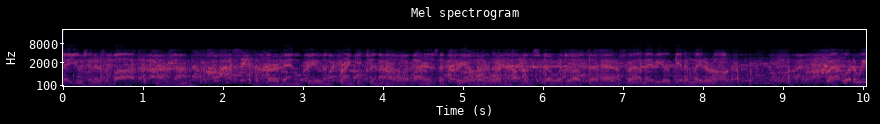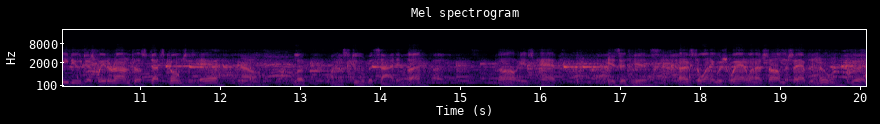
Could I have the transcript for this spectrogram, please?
They're using it as a bar. Uh-huh. Herb Enfield and Frankie Gennaro. There's a trio the warden of Huntsville would love to have. Well, maybe you'll get him later on. Well, what do we do? Just wait around until Stutz combs his hair? No. Look, on the stool beside him. What? Oh, his hat. Is it his? It's the one he was wearing when I saw him this afternoon. Good.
